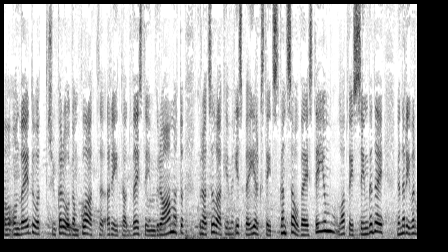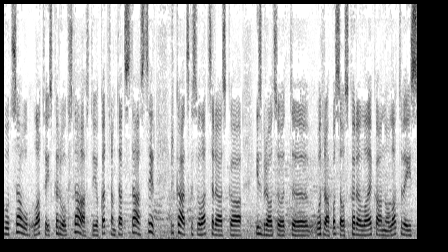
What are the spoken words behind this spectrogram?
un veidot šim karogam klāt arī tādu vēstījumu grāmatu, kurā cilvēkiem ir iespēja ierakstīt gan savu vēstījumu Latvijas simtgadēji, gan arī varbūt savu Latvijas karoga stāstu, jo katram tāds stāsts ir. Ir kāds, kas vēl atcerās, kā izbraucot otrā pasaules kara laikā no Latvijas,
